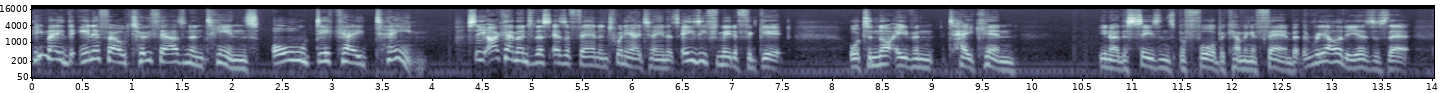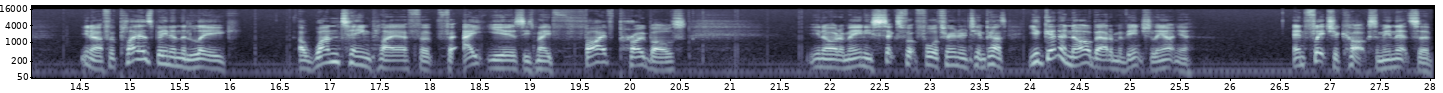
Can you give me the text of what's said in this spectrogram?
He made the NFL 2010's all-decade team. See, I came into this as a fan in 2018. It's easy for me to forget or to not even take in you know the seasons before becoming a fan but the reality is is that you know if a player's been in the league a one team player for for eight years he's made five pro bowls you know what i mean he's six foot four 310 pounds you're gonna know about him eventually aren't you and fletcher cox i mean that's a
